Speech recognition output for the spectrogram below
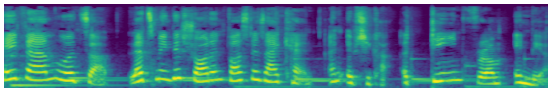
Hey fam, what's up? Let's make this short and fast as I can. I'm Ipshika, a teen from India.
